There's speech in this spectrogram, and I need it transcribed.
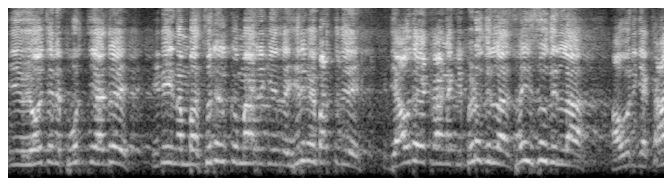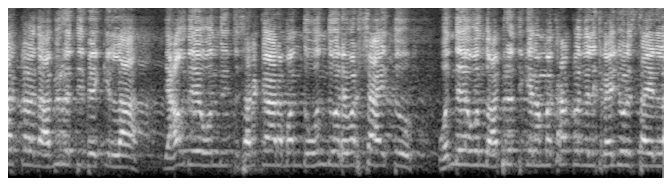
ಈ ಯೋಜನೆ ಪೂರ್ತಿ ಆದ್ರೆ ಇಡೀ ನಮ್ಮ ಸುನಿಲ್ ಕುಮಾರ್ಗೆ ಹಿರಿಮೆ ಬರ್ತದೆ. ಯಾವುದೇ ಕಾರಣಕ್ಕೆ ಬಿಡುವುದಿಲ್ಲ, ಸಹಿಸುವುದಿಲ್ಲ. ಅವರಿಗೆ ಕಾರ್ಕಳದ ಅಭಿವೃದ್ಧಿ ಬೇಕಿಲ್ಲ. ಯಾವುದೇ ಒಂದು ಇತ್ತು ಸರ್ಕಾರ ಬಂದು ಒಂದೂವರೆ ವರ್ಷ ಆಯ್ತು. ಒಂದೇ ಒಂದು ಅಭಿವೃದ್ಧಿಗೆ ನಮ್ಮ ಕಾರ್ಕಳದಲ್ಲಿ ಕೈ ಜೋಡಿಸ್ತಾ ಇಲ್ಲ.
